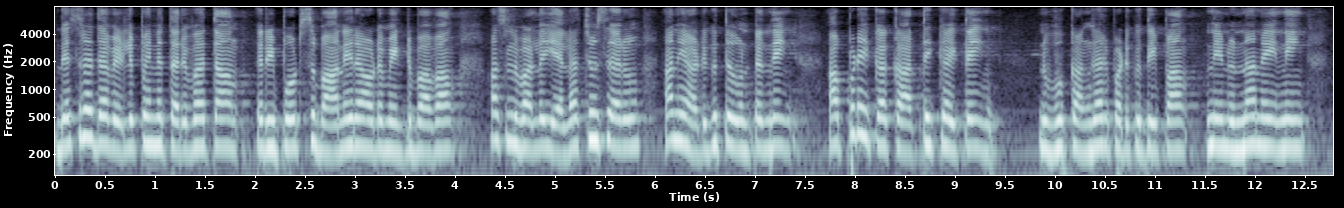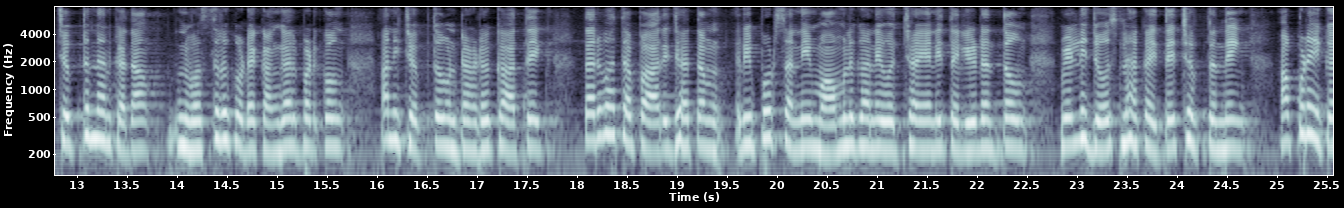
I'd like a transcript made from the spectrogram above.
దశరథ వెళ్ళిపోయిన తర్వాత రిపోర్ట్స్ బాగానే రావడం ఏంటి బావా? అసలు వాళ్ళు ఎలా చూశారు అని అడుగుతూ ఉంటుంది. అప్పుడే ఇక కార్తీక్ అయితే నువ్వు కంగారు పడుకు దీప నేనున్నానని చెప్తున్నాను కదా నువ్వు అస్సలు కూడా కంగారు పడుకో అని చెప్తూ ఉంటాడు కార్తీక్. తర్వాత పారిజాతం రిపోర్ట్స్ అన్నీ మామూలుగానే వచ్చాయని తెలియడంతో వెళ్ళి జ్యోత్స్నాకైతే చెప్తుంది. అప్పుడే ఇక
